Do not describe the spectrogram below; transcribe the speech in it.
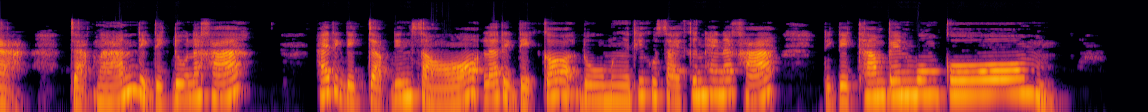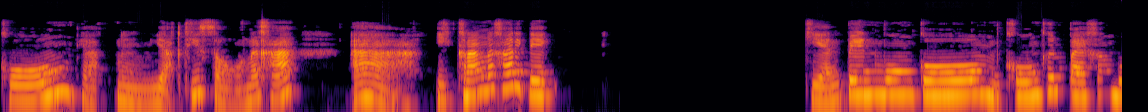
อะจากนั้นเด็กๆดูนะคะ ให้เด็กๆจับดินสอ และเด็กๆก็ดูมือที่ครูใส่ขึ้นให้นะคะ เด็กๆทำเป็นวงกลม โค้งหยักหนึ่งหยักที่สองนะคะ อ่า อีกครั้งนะคะเด็กๆ เขียนเป็นวงกลม โค้งขึ้นไปข้างบ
